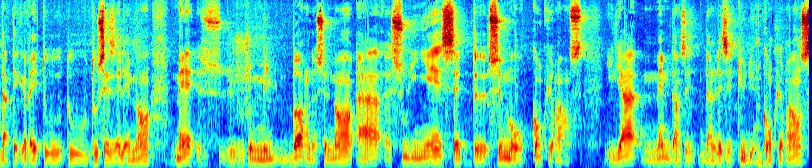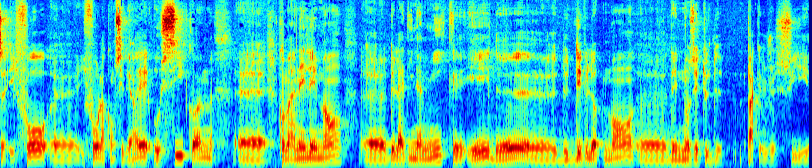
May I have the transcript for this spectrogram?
d'intégrer tous ces éléments, mais je me borne seulement à souligner ce mot, concurrence il y a, même dans, les études, une concurrence, il faut, euh, il faut la considérer aussi comme, euh, un élément euh, de la dynamique et de, développement de nos études pas que je suis,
